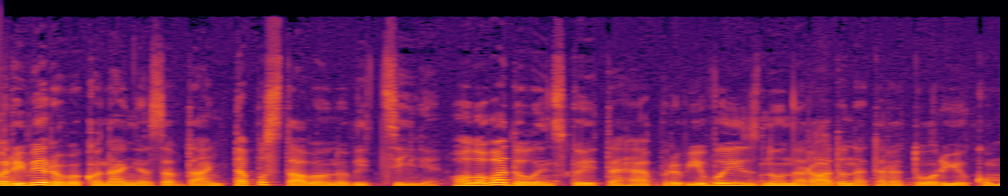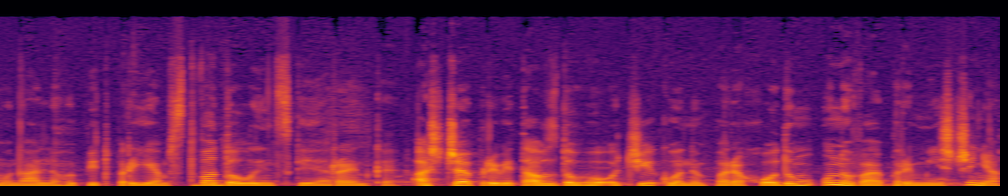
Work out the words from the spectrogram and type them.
перевірив виконання завдань та поставив нові цілі. Голова Долинської ТГ провів виїзну нараду на територію комунального підприємства Долинські ринки. А ще привітав з довгоочікуваним переходом у нове приміщення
